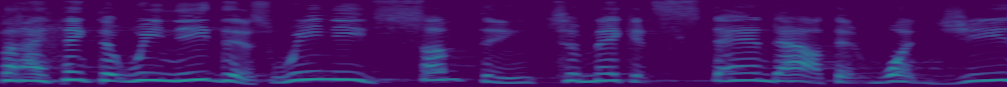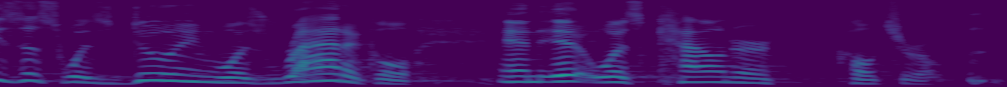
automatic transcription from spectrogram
But I think that we need this. We need something to make it stand out that what Jesus was doing was radical and it was countercultural.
